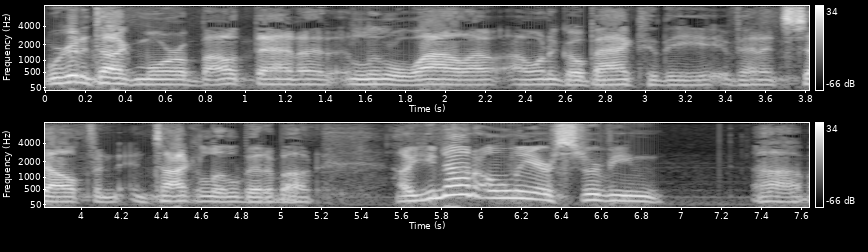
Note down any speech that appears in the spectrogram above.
We're going to talk more about that in a little while. I, I want to go back to the event itself and, and, talk a little bit about how you not only are serving uh,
